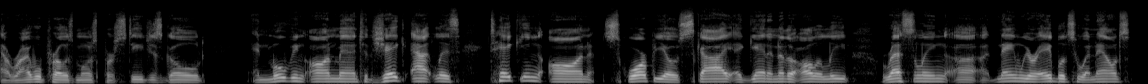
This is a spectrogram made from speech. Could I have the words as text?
at Rival Pro's most prestigious gold. And moving on, man, to Jake Atlas taking on Scorpio Sky. Again, another all elite wrestling uh, name we were able to announce.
